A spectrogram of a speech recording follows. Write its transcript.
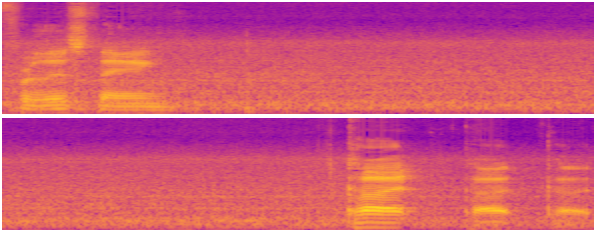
for this thing. Cut cut cut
